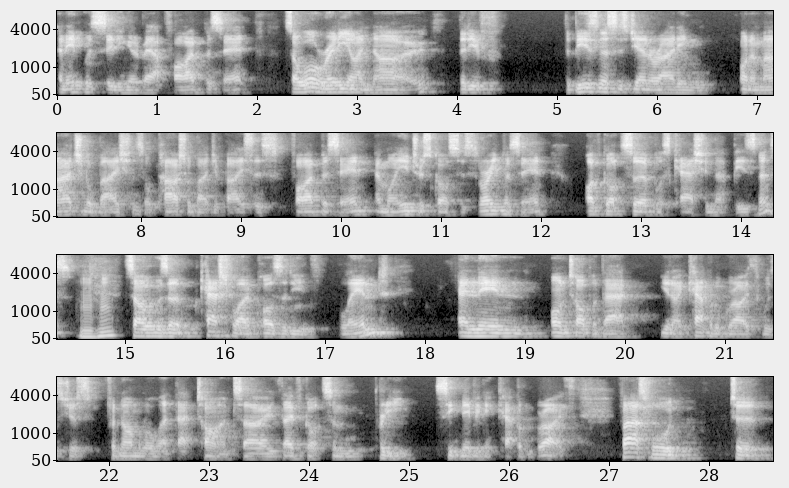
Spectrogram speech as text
And it was sitting at about 5%. So, already I know that if the business is generating on a marginal basis or partial budget basis 5% and my interest cost is 3%, I've got surplus cash in that business. Mm-hmm. So it was a cash flow positive lend. And then on top of that, you know, capital growth was just phenomenal at that time. So they've got some pretty significant capital growth. Fast forward to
